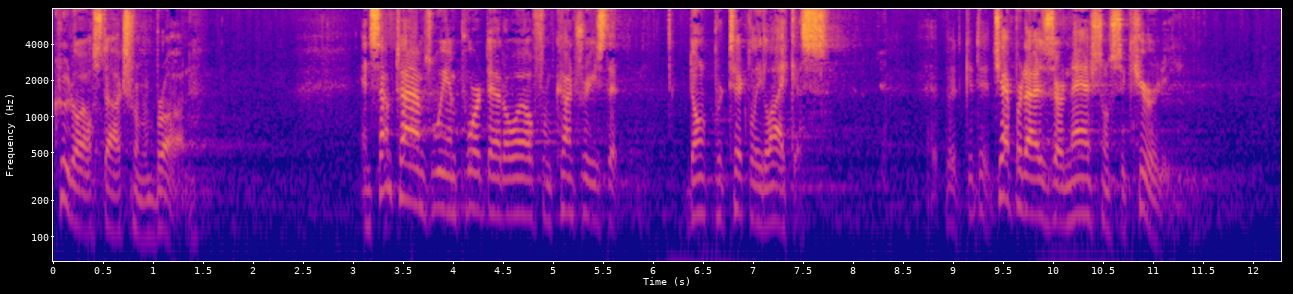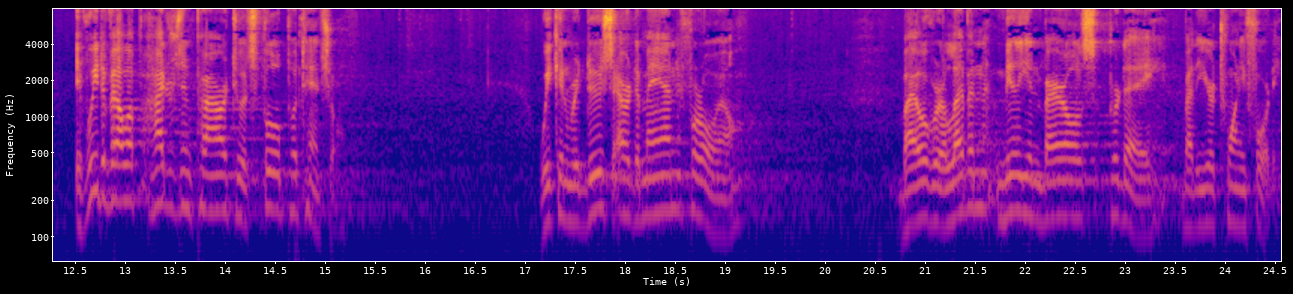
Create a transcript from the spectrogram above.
crude oil stocks from abroad. And sometimes we import that oil from countries that don't particularly like us. It jeopardizes our national security. If we develop hydrogen power to its full potential, we can reduce our demand for oil by over 11 million barrels per day by the year 2040.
